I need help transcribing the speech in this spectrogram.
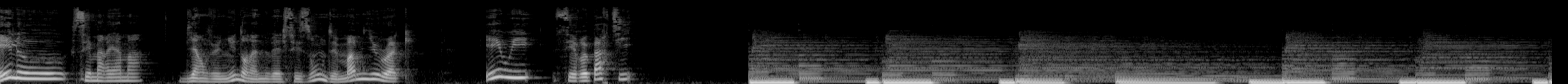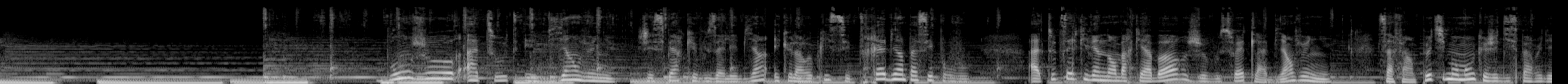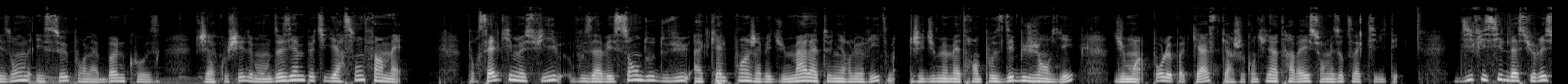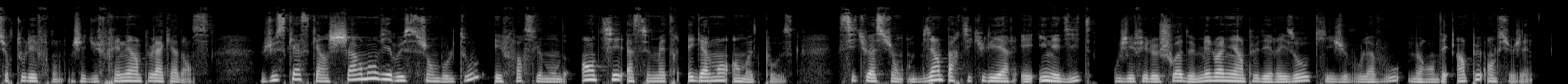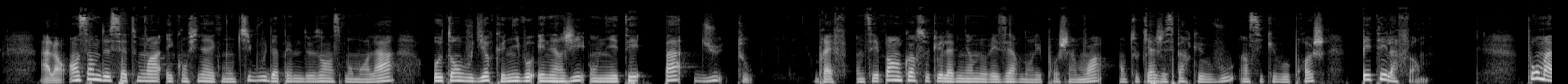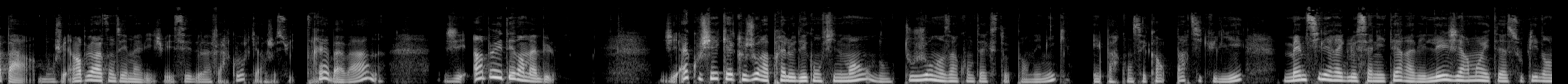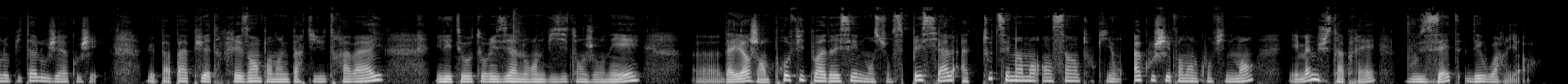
Hello, c'est Mariama. Bienvenue dans la nouvelle saison de Mom You Rock. Et oui, c'est reparti. Bonjour à toutes et bienvenue. J'espère que vous allez bien et que la reprise s'est très bien passée pour vous. À toutes celles qui viennent d'embarquer à bord, je vous souhaite la bienvenue. Ça fait un petit moment que j'ai disparu des ondes et ce pour la bonne cause. J'ai accouché de mon deuxième petit garçon fin mai. Pour celles qui me suivent, vous avez sans doute vu à quel point j'avais du mal à tenir le rythme. J'ai dû me mettre en pause début janvier, du moins pour le podcast, car je continue à travailler sur mes autres activités. Difficile d'assurer sur tous les fronts. J'ai dû freiner un peu la cadence jusqu'à ce qu'un charmant virus chamboule tout et force le monde entier à se mettre également en mode pause. Situation bien particulière et inédite où j'ai fait le choix de m'éloigner un peu des réseaux qui, je vous l'avoue, me rendaient un peu anxiogène. Alors, enceinte de 7 mois et confinée avec mon petit bout d'à peine 2 ans à ce moment-là, autant vous dire que niveau énergie, on n'y était pas du tout. Bref, on ne sait pas encore ce que l'avenir nous réserve dans les prochains mois. En tout cas, j'espère que vous, ainsi que vos proches, pétez la forme. Pour ma part, bon, je vais un peu raconter ma vie. Je vais essayer de la faire courte car je suis très bavarde. J'ai un peu été dans ma bulle. J'ai accouché quelques jours après le déconfinement, donc toujours dans un contexte pandémique et par conséquent particulier, même si les règles sanitaires avaient légèrement été assouplies dans l'hôpital où j'ai accouché. Le papa a pu être présent pendant une partie du travail, il était autorisé à nous rendre visite en journée, euh, d'ailleurs, j'en profite pour adresser une mention spéciale à toutes ces mamans enceintes ou qui ont accouché pendant le confinement, et même juste après, vous êtes des warriors.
